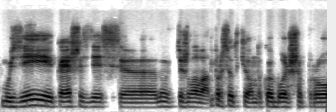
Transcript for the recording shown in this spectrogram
музеи, конечно, здесь э, ну, тяжеловато. Кипр все-таки он такой больше про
